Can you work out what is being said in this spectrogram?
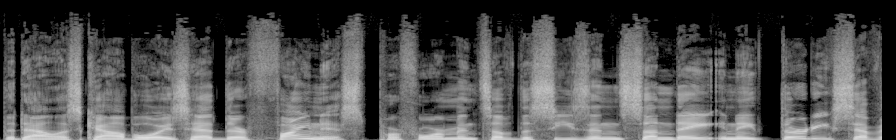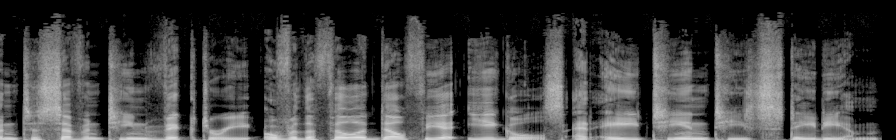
the Dallas Cowboys had their finest performance of the season Sunday in a 37 17 victory over the Philadelphia Eagles at AT&T Stadium.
